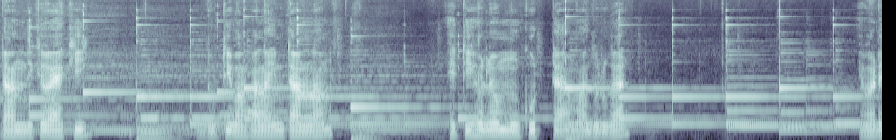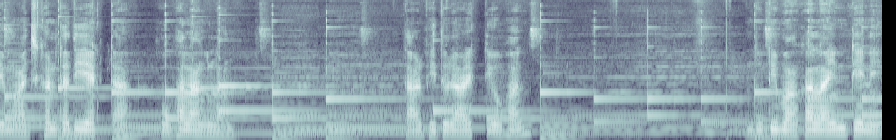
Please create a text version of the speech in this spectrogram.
ডান দিকেও একই, দুটি বাঁকা লাইন টানলাম এটি হলো মুকুটটা মা দুর্গার। এবারে মাঝখানটা দিয়ে একটা ওভাল আঁকলাম। তার ভিতরে আরেকটি ওভাল। দুটি বাঁকা লাইন টেনে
